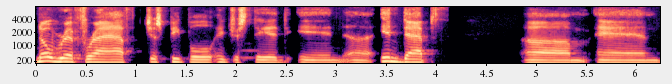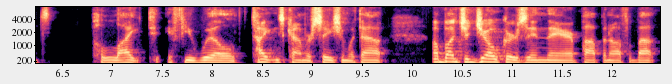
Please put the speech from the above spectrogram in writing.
No riffraff, just people interested in uh, in depth um, and polite, if you will, Titans conversation without a bunch of jokers in there popping off about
